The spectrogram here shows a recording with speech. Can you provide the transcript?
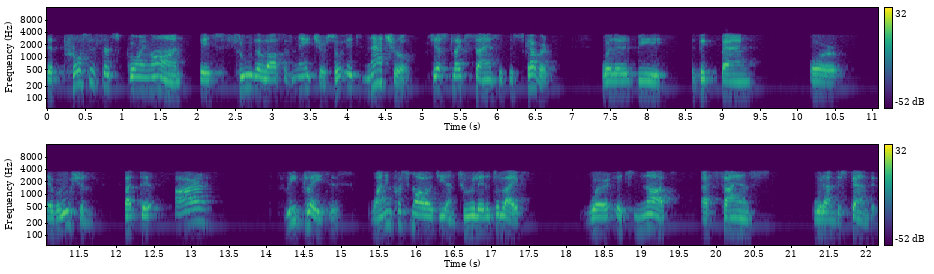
the process that's going on is through the laws of nature. So it's natural, just like science has discovered, whether it be the Big Bang or evolution. But there are three places, one in cosmology and two related to life, where it's not as science would understand it.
